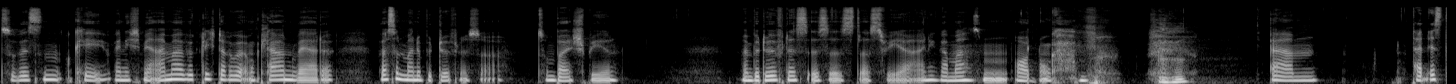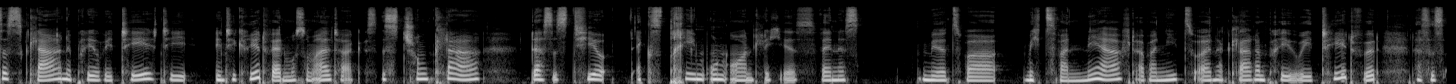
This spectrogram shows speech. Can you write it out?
zu wissen, okay, wenn ich mir einmal wirklich darüber im Klaren werde, was sind meine Bedürfnisse? Zum Beispiel, mein Bedürfnis ist es, dass wir einigermaßen Ordnung haben. Ähm, dann ist das klar eine Priorität, die integriert werden muss im Alltag. Es ist schon klar, dass es hier extrem unordentlich ist, wenn es mir zwar mich zwar nervt, aber nie zu einer klaren Priorität wird, dass es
